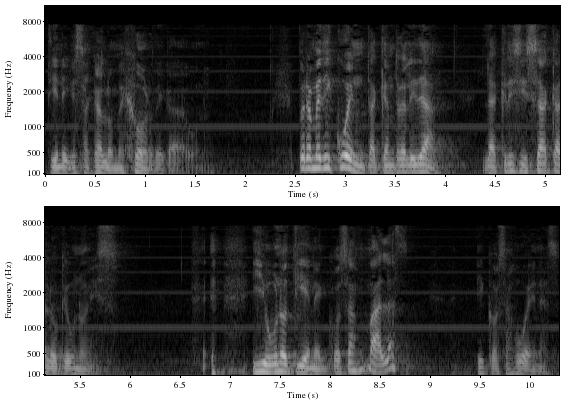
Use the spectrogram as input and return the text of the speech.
tienen que sacar lo mejor de cada uno. Pero me di cuenta que en realidad la crisis saca lo que uno es. y uno tiene cosas malas y cosas buenas.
